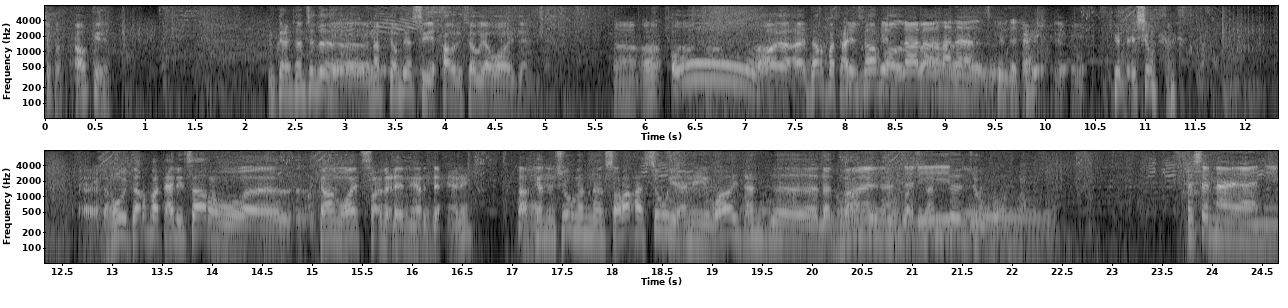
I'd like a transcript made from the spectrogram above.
شوف أوكي. يمكن عشان كذا نبتة بيس يحاول يسويها وايد يعني. آه، أوه. دربت على اليسار لا لا هذا سكيل كل شو؟ هو دربت على اليسار وكان وايد صعب عليه إنه يرجع يعني. لكن نشوف إنه صراحة سوي يعني وايد عند الأدفانتج و... تحس إنه يعني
